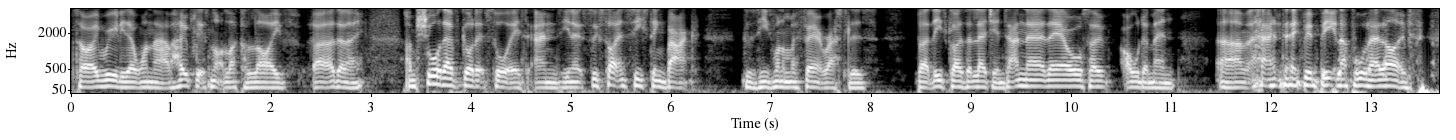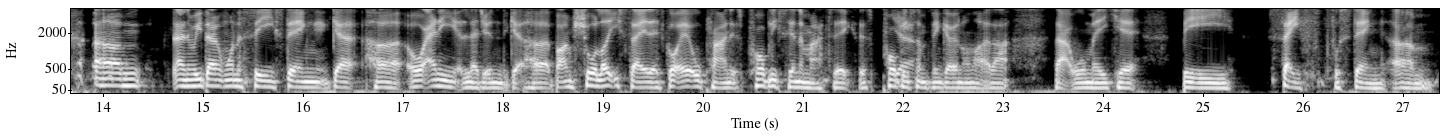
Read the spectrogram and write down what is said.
so i really don't want that hopefully it's not like a live uh, i don't know i'm sure they've got it sorted and you know it's exciting to see sting back because he's one of my favorite wrestlers but these guys are legends and they're they are also older men um and they've been beaten up all their lives um and we don't want to see Sting get hurt or any legend get hurt. But I'm sure, like you say, they've got it all planned. It's probably cinematic. There's probably Yeah. something going on like that that will make it be safe for Sting. Um,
